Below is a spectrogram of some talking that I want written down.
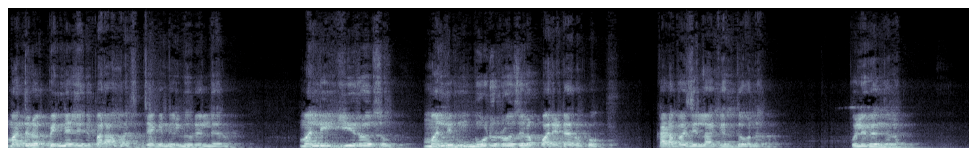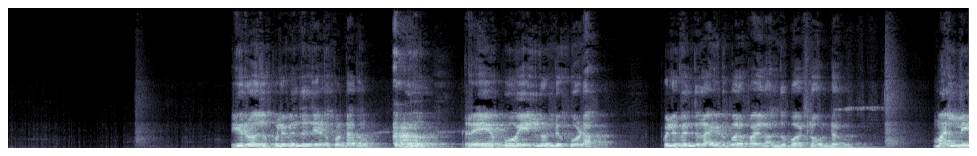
మధ్యలో పిన్నెల్లిని పరామర్శించాక నెల్లూరు వెళ్ళారు. మళ్ళీ ఈ రోజు మళ్ళీ మూడు రోజుల పర్యటనకు కడప జిల్లాకి వెళ్తూ ఉన్నారు పులివెందుల. ఈ రోజు పులివెందులు చేరుకుంటారు. రేపు ఎల్లుండి కూడా పులివెందుల ఇడుపులపైలు అందుబాటులో ఉండవు మళ్ళీ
